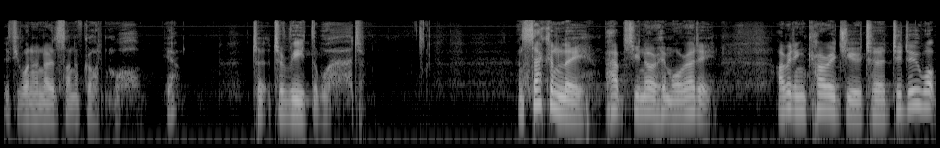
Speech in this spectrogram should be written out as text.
if you want to know the Son of God more, yeah? To, to read the Word. And secondly, perhaps you know him already. I would encourage you to, to do what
